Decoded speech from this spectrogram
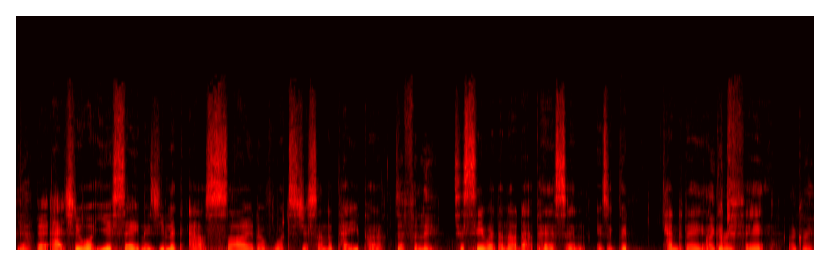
Yeah. But actually, what you're saying is you look outside of what's just on the paper definitely. to see whether or not that person is a good candidate, a I good agree. fit. I agree.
